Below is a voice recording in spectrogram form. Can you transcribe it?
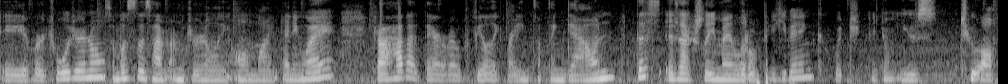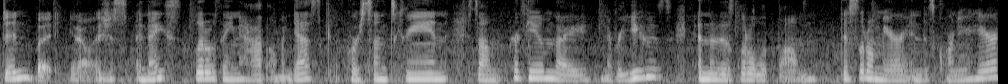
a virtual journal. So most of the time I'm journaling online anyway. But I have that there if I feel like writing something down. This is actually my little piggy bank, which I don't use too often, but you know, it's just a nice little thing to have on my desk. Of course, sunscreen, some perfume that I never use, and then this little lip balm. This little mirror in this corner here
